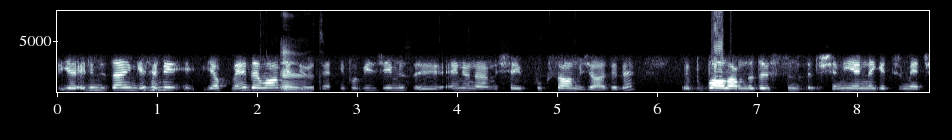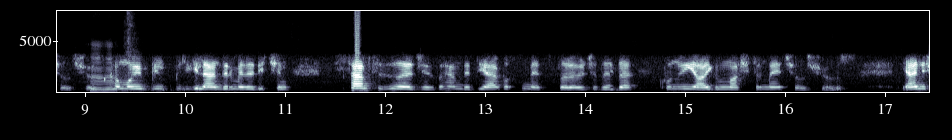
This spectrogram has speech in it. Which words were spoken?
elimizden geleni yapmaya devam evet. ediyoruz. Yani yapabileceğimiz e, en önemli şey hukuksal mücadele. Ve bu bağlamda da üstümüze düşeni yerine getirmeye çalışıyoruz. Hı hı. Kamuoyu bilgilendirmeleri için hem sizin aracınızda hem de diğer basın mensupları aracılığıyla konuyu yaygınlaştırmaya çalışıyoruz. Yani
